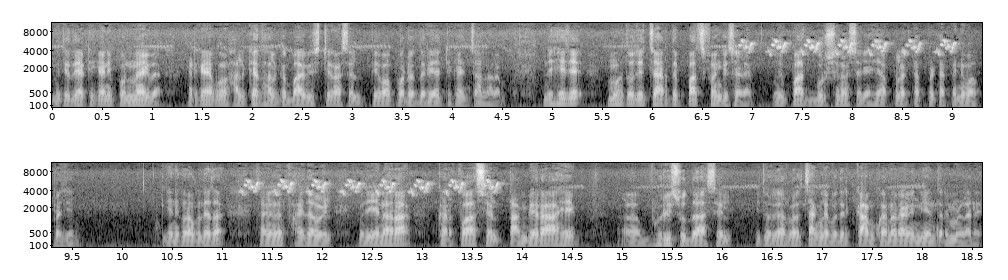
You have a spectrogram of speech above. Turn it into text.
म्हणजे त्या ठिकाणी पुन्हा एकदा या ठिकाणी आपण हलक्यात हलकं बावीस टेन असेल ते वापरलं तरी या ठिकाणी चालणार. म्हणजे हे जे महत्त्वाचे चार ते पाच फंगिसाईड आहे म्हणजे पाच बुरशीनाशक आहे हे आपल्याला टप्प्याटप्प्याने वापरायचे. आहेत. जेणेकरून आपल्याला त्याचा चांगला फायदा होईल. म्हणजे येणारा करपा असेल तांबेरा आहे भुरीसुद्धा असेल याच्यावरती आपल्याला चांगल्या पद्धतीने काम करणार आहे आणि नियंत्रण मिळणार आहे.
